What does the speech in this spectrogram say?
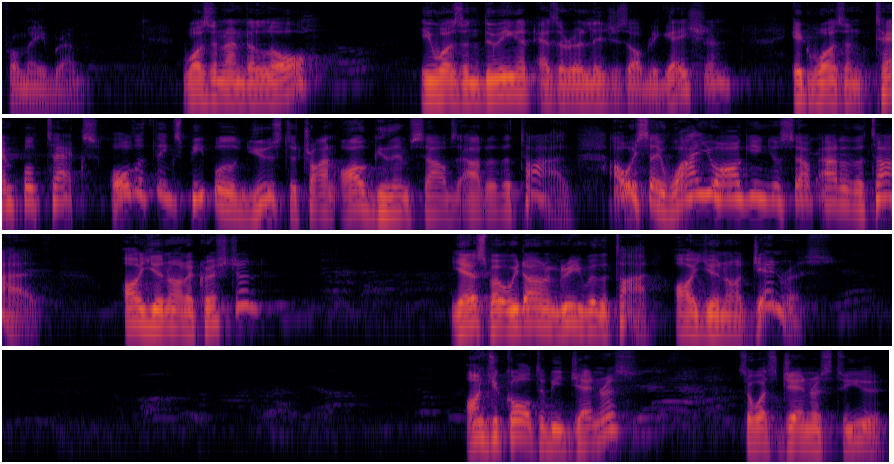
from Abram. Wasn't under law. He wasn't doing it as a religious obligation. It wasn't temple tax. All the things people use to try and argue themselves out of the tithe. I always say, why are you arguing yourself out of the tithe? Are you not a Christian? Yes, but we don't agree with the tithe. Are you not generous? Aren't you called to be generous? So, what's generous to you?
